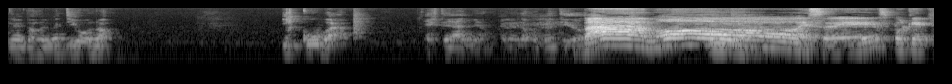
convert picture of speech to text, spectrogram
en el 2021 y Cuba este año, en el 2022. ¡Vamos! Eso es, porque,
